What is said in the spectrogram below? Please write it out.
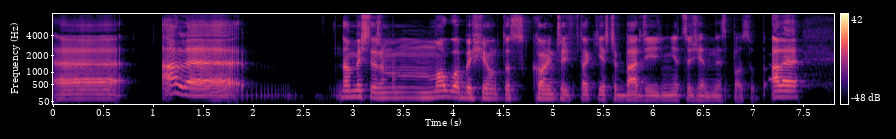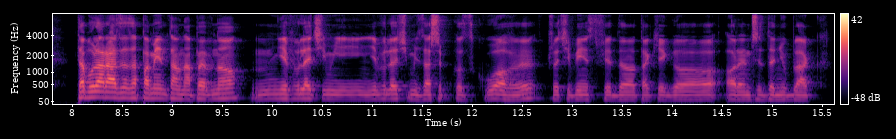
E, ale no myślę, że mogłoby się to skończyć w taki jeszcze bardziej niecodzienny sposób. Ale Tabula Rasa zapamiętam na pewno. Nie wyleci, mi, nie wyleci mi za szybko z głowy, w przeciwieństwie do takiego Orange is the New Black,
